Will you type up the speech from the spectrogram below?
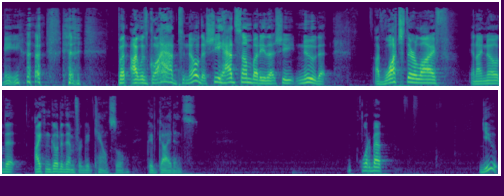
me. but I was glad to know that she had somebody that she knew that I've watched their life, and I know that I can go to them for good counsel, good guidance. What about you?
